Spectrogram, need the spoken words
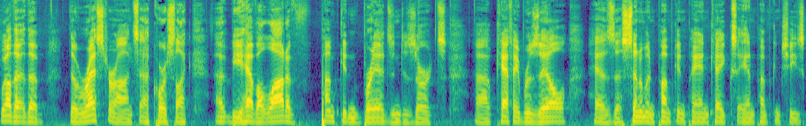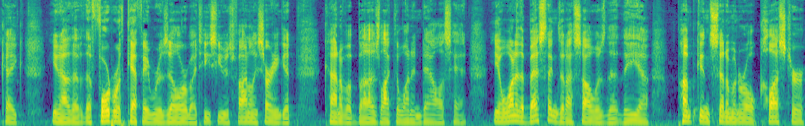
Well, the the the restaurants, of course, like uh, you have a lot of pumpkin breads and desserts. Uh, Cafe Brazil has uh, cinnamon pumpkin pancakes and pumpkin cheesecake. You know, the the Fort Worth Cafe Brazil over by TCU is finally starting to get kind of a buzz like the one in Dallas had. You know, one of the best things that I saw was the the uh, pumpkin cinnamon roll cluster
